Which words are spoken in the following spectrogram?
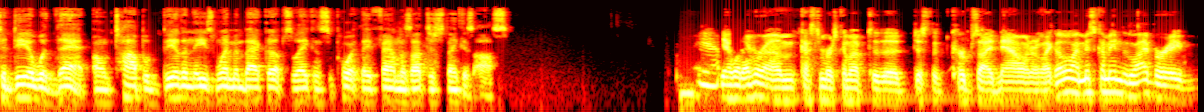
to deal with that on top of building these women back up so they can support their families i just think is awesome. Yeah. yeah whenever um, customers come up to the just the curbside now and are like oh i miss coming to the library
